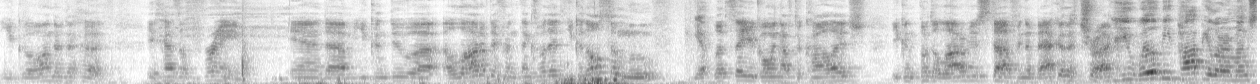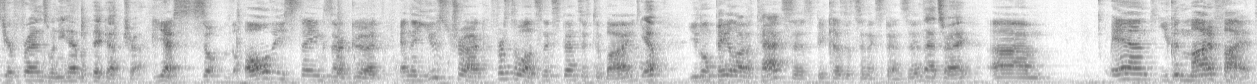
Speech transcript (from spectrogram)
You go under the hood. It has a frame, and um, you can do a, a lot of different things with it. You can also move. Yep. Let's say you're going off to college. You can put a lot of your stuff in the back of the truck. You will be popular amongst your friends when you have a pickup truck. Yes, so all these things are good. And the used truck, first of all, it's inexpensive to buy. Yep, You don't pay a lot of taxes because it's inexpensive. that's right. Um, and you can modify it.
